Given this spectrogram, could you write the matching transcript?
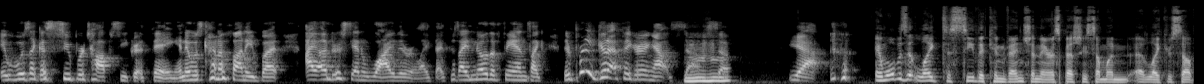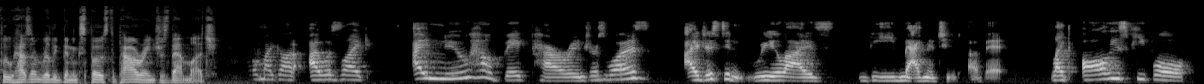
It was like a super top secret thing, and it was kind of funny, but I understand why they were like that because I know the fans like they're pretty good at figuring out stuff. Mm-hmm. So yeah. and what was it like to see the convention there, especially someone uh, like yourself who hasn't really been exposed to Power Rangers that much? Oh my god, I was like, I knew how big Power Rangers was. I just didn't realize the magnitude of it. Like all these people,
